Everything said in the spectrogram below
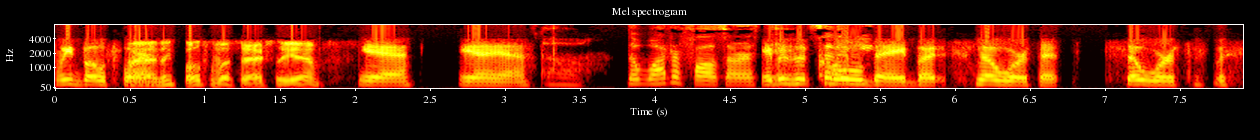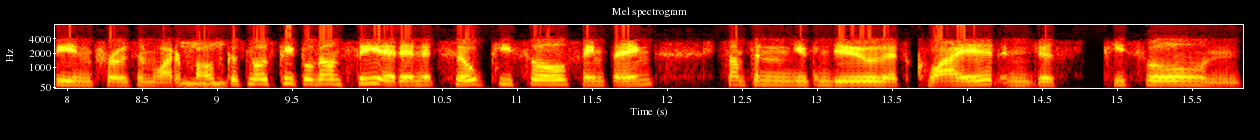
We both were. Uh, I think both of us actually. Yeah. Yeah. Yeah. Yeah. Oh, the waterfalls are. A it was a so cold you... day, but so worth it. So worth seeing frozen waterfalls because mm-hmm. most people don't see it, and it's so peaceful. Same thing. Something you can do that's quiet and just peaceful and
